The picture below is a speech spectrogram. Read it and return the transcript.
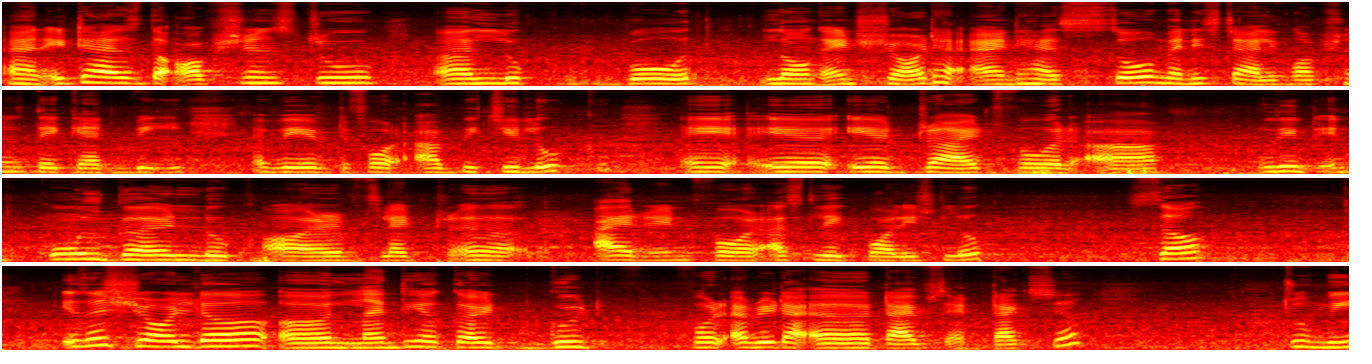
and it has the options to uh, look both long and short and has so many styling options. They can be waved for a beachy look air air dried for a lived in cool girl look or flat uh, iron for a sleek polished look. So is a shoulder uh, length haircut good for every uh, types and texture to me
